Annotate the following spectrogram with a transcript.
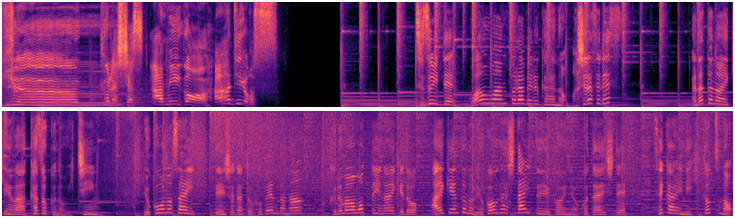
you グラシアスアミーゴ。アディオス。続いてワンワントラベルからのお知らせです。あなたの愛犬は家族の一員旅行の際電車だと不便だな。車を持っていないけど愛犬との旅行がしたいという声にお答えして世界に一つの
